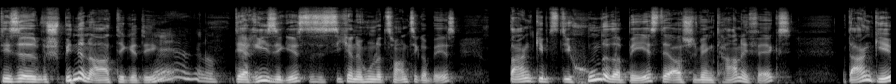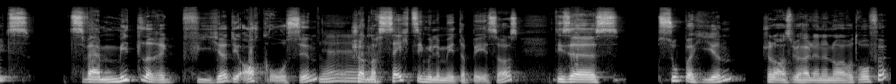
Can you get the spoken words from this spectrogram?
diese spinnenartige Ding, Ja, ja, genau. der riesig ist, das ist sicher eine 120er Base. Dann gibt es die 100er Base, der aussieht wie ein Carnifex. Dann gibt es zwei mittlere Viecher, die auch groß sind. Ja, ja, Schaut nach 60 mm Base aus. Dieses Superhirn schaut aus wie halt eine Neurotrophe.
